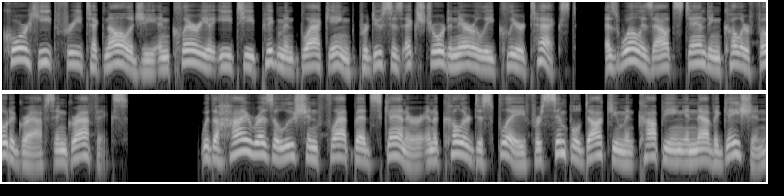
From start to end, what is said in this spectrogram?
Core heat free technology and Claria ET Pigment Black ink produces extraordinarily clear text, as well as outstanding color photographs and graphics. With a high resolution flatbed scanner and a color display for simple document copying and navigation,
